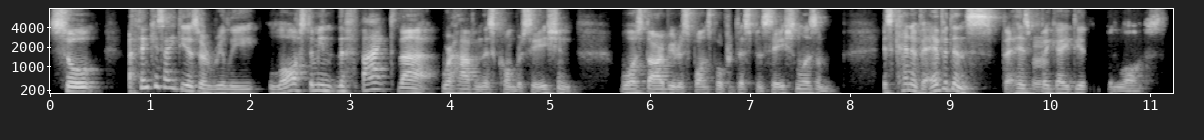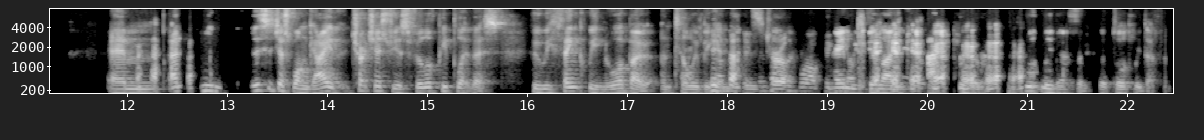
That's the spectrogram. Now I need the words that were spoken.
So I think his ideas are really lost. I mean, the fact that we're having this conversation was Darby responsible for dispensationalism is kind of evidence that his mm. big ideas have been lost. Um, and I mean, this is just one guy. Church history is full of people like this who we think we know about until we begin. That's true. Then we realize they're totally different. They're totally different.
